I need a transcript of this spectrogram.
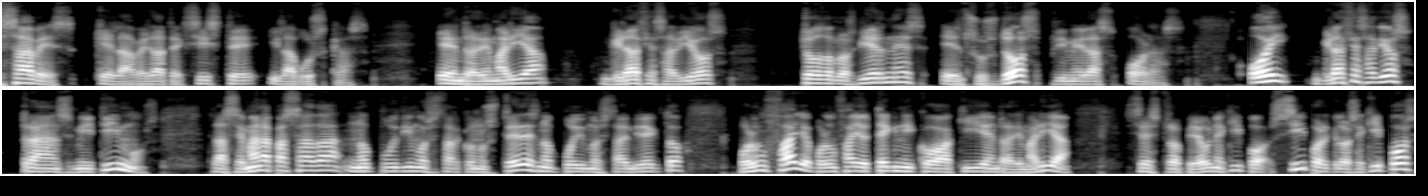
sabes que la verdad existe y la buscas. En Radio María, gracias a Dios, todos los viernes en sus dos primeras horas. Hoy, gracias a Dios, transmitimos. La semana pasada no pudimos estar con ustedes, no pudimos estar en directo por un fallo, por un fallo técnico aquí en Radio María. Se estropeó un equipo. Sí, porque los equipos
